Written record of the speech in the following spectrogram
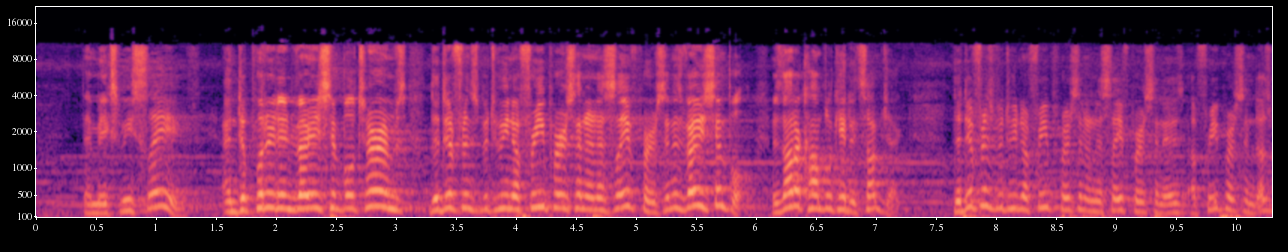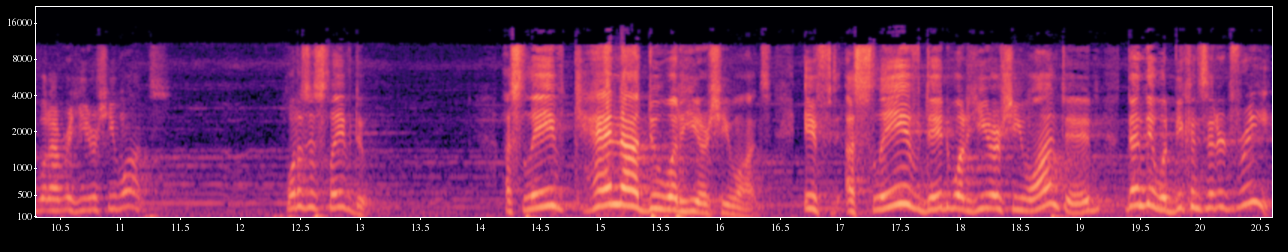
that makes me slave. And to put it in very simple terms, the difference between a free person and a slave person is very simple. It's not a complicated subject. The difference between a free person and a slave person is a free person does whatever he or she wants. What does a slave do? A slave cannot do what he or she wants. If a slave did what he or she wanted, then they would be considered free.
